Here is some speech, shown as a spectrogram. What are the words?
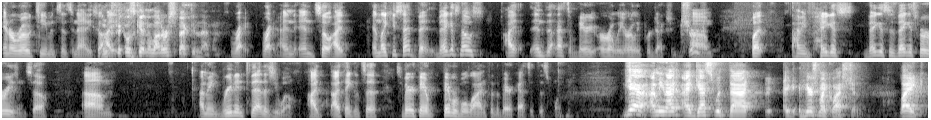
In a road team in Cincinnati. So Luke I Fickell's getting a lot of respect in that one. right, right, and and so I and like you said, Vegas knows I and that's a very early early projection. Sure. Um, but I mean Vegas Vegas is Vegas for a reason. So, um, I mean read into that as you will. I I think it's a it's a very fav- favorable line for the Bearcats at this point. Yeah, I mean, I, I guess with that, I, here's my question, like,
